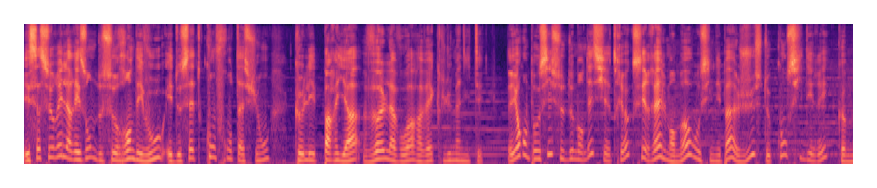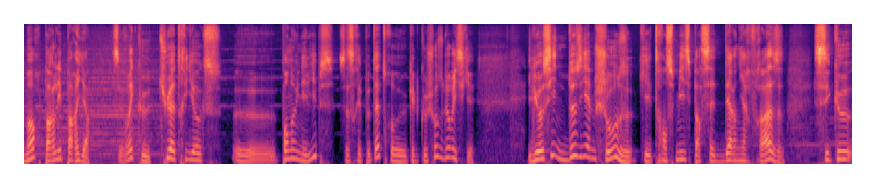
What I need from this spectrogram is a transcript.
et ça serait la raison de ce rendez-vous et de cette confrontation que les parias veulent avoir avec l'humanité. D'ailleurs, on peut aussi se demander si Atriox est réellement mort ou s'il n'est pas juste considéré comme mort par les parias. C'est vrai que tuer Atriox euh, pendant une ellipse, ça serait peut-être euh, quelque chose de risqué. Il y a aussi une deuxième chose qui est transmise par cette dernière phrase, c'est que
